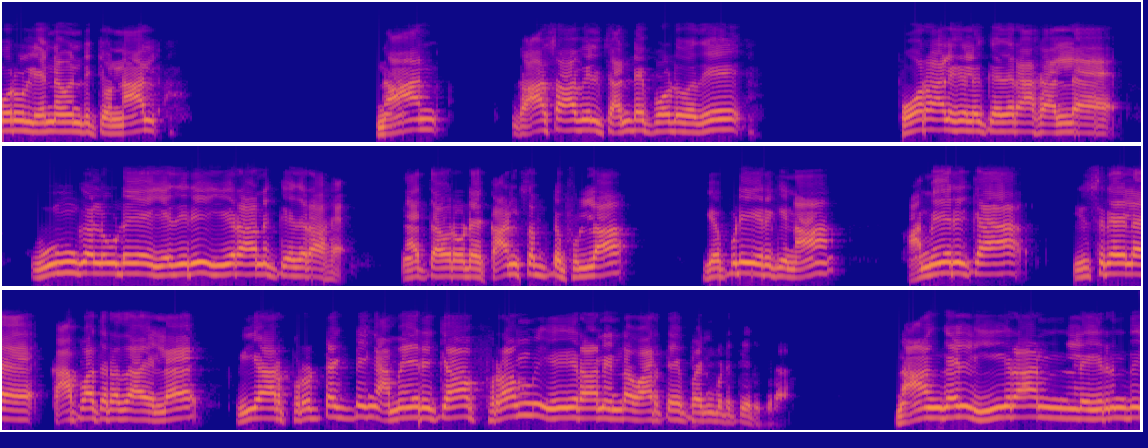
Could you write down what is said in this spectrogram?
பொருள் என்னவென்று சொன்னால் நான் காசாவில் சண்டை போடுவது போராளிகளுக்கு எதிராக அல்ல உங்களுடைய எதிரி ஈரானுக்கு எதிராக. நேற்று அவருடைய கான்செப்ட் ஃபுல்லாக எப்படி இருக்குன்னா அமெரிக்கா இஸ்ரேலை காப்பாற்றுறதா இல்லை we are protecting America from Iran என்ற வார்த்தையை பயன்படுத்தி இருக்கிறார். நாங்கள் ஈரானில் இருந்து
